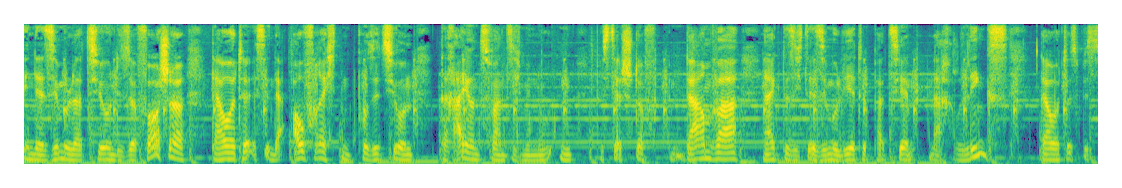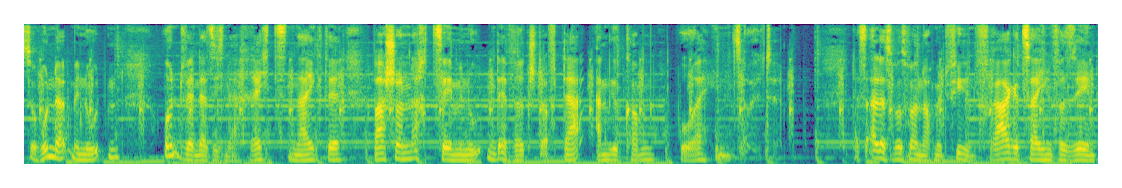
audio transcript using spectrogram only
In der Simulation dieser Forscher dauerte es in der aufrechten Position 23 Minuten, bis der Stoff im Darm war, neigte sich der simulierte Patient nach links, dauerte es bis zu 100 Minuten. Und wenn er sich nach rechts neigte, war schon nach 10 Minuten der Wirkstoff da angekommen, wo er hin sollte. Das alles muss man noch mit vielen Fragezeichen versehen.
